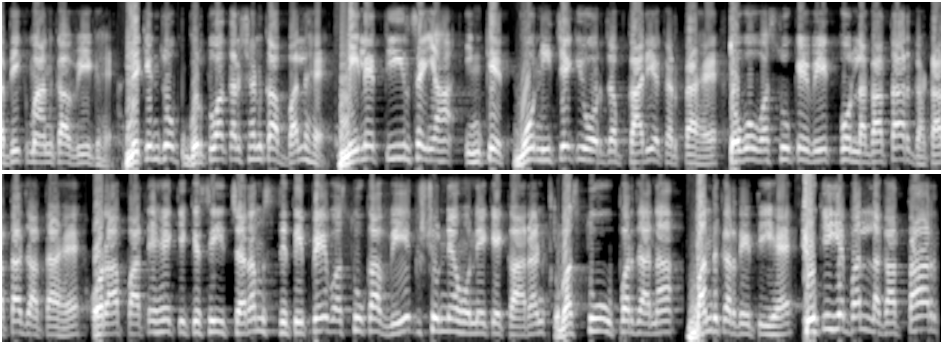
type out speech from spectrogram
अधिक मान का वेग है। लेकिन जो गुरुत्वाकर्षण का बल है, नीले तीर से यहाँ इंकित, वो नीचे की ओर जब कार्य करता है तो वो वस्तु के वेग को लगातार घटाता जाता है। और आप पाते हैं कि किसी चरम स्थिति पे वस्तु का वेग शून्य होने के कारण वस्तु ऊपर जाना बंद कर देती है। क्योंकि ये बल लगातार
